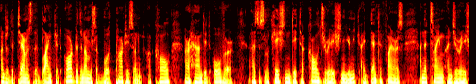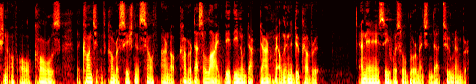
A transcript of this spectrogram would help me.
Under the terms of the blanket order, the numbers of both parties on a call are handed over, as is location data, call duration, unique identifiers, and the time and duration of all calls. The content of the conversation itself are not covered. That's a lie. They, they know dar- darn well, and they do cover it. And the NSA whistleblower mentioned that too, remember.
